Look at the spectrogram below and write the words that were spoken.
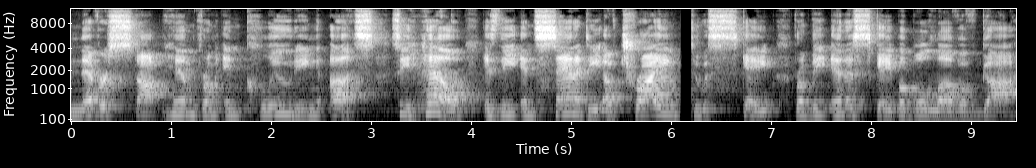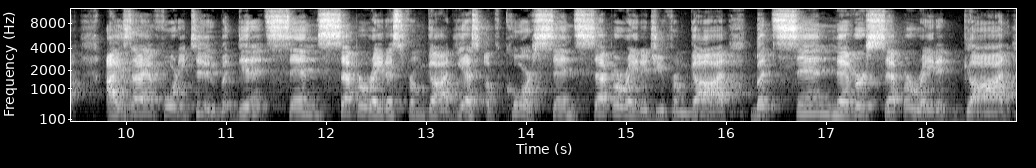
never stop him from including us. See, hell is the insanity of trying to escape from the inescapable love of God. Isaiah 42, but didn't sin separate us from God? Yes, of course, sin separated you from God, but sin never separated God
